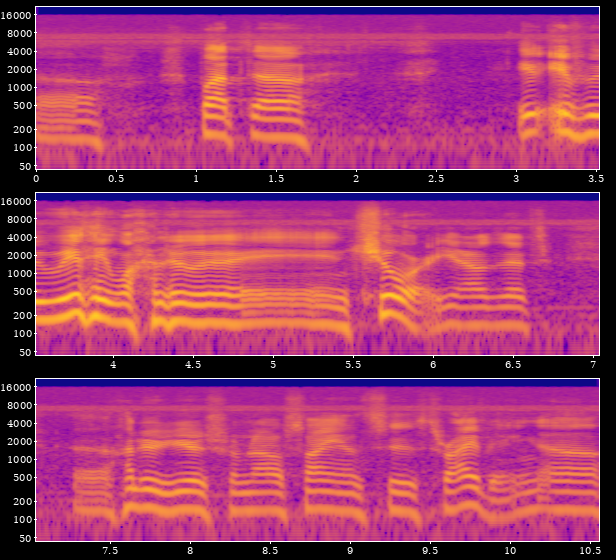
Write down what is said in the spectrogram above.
Uh, but uh, if, we really want to ensure, you know, that uh, 100 years from now science is thriving, uh,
